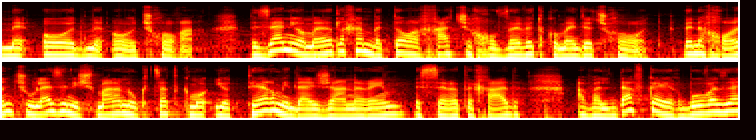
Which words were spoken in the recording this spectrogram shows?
מאוד מאוד שחורה. וזה אני אומרת לכם בתור אחת שחובבת קומדיות שחורות. ונכון שאולי זה נשמע לנו קצת כמו יותר מדי ז'אנרים בסרט אחד, אבל דווקא הערבוב הזה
